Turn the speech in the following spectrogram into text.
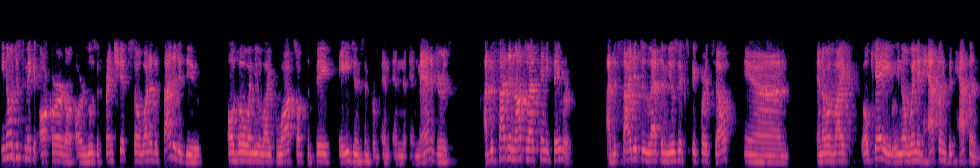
you know just to make it awkward or, or lose a friendship. So what I decided to do, although I knew like lots of the big agents and and, and, and managers, I decided not to ask any favor. I decided to let the music speak for itself, and and I was like, okay, you know, when it happens, it happens.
